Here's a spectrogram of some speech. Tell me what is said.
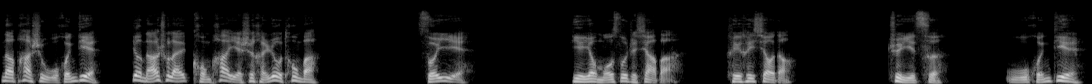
哪怕是武魂殿要拿出来，恐怕也是很肉痛吧？所以。”也要摩挲着下巴，嘿嘿笑道：“这一次，武魂殿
